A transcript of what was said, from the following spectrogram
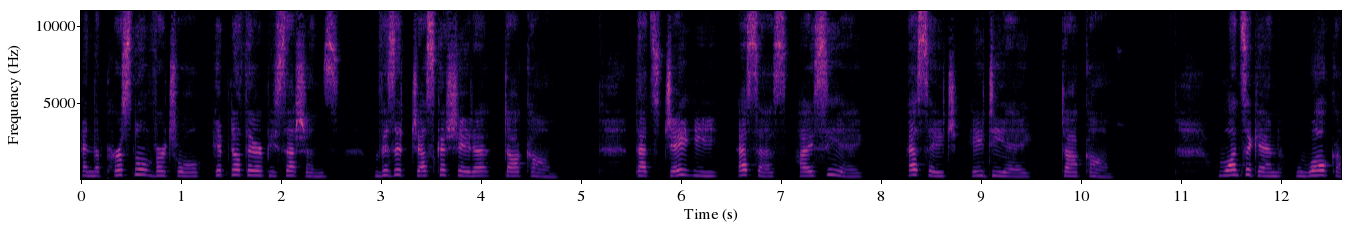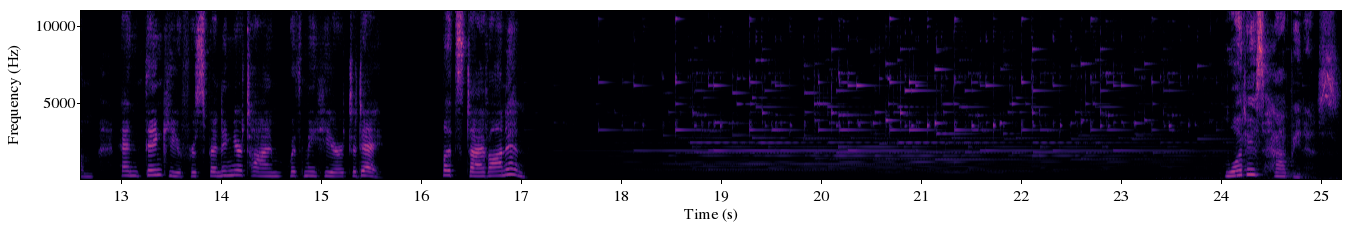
and the personal virtual hypnotherapy sessions, visit jessicashada.com. That's J E S S I C A S H A D A.com. Once again, welcome and thank you for spending your time with me here today. Let's dive on in. What is happiness?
